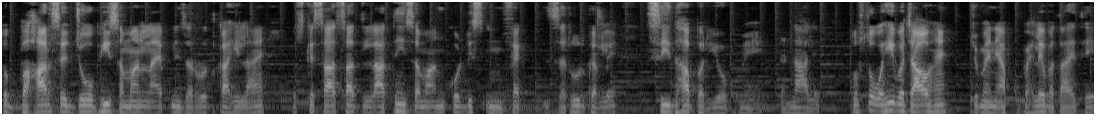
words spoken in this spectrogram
तो बाहर से जो भी सामान लाएँ, अपनी ज़रूरत का ही लाएँ, उसके साथ साथ लाते ही सामान को डिसइंफेक्ट ज़रूर कर लें, सीधा प्रयोग में ना लें। दोस्तों, वही बचाव हैं जो मैंने आपको पहले बताए थे।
